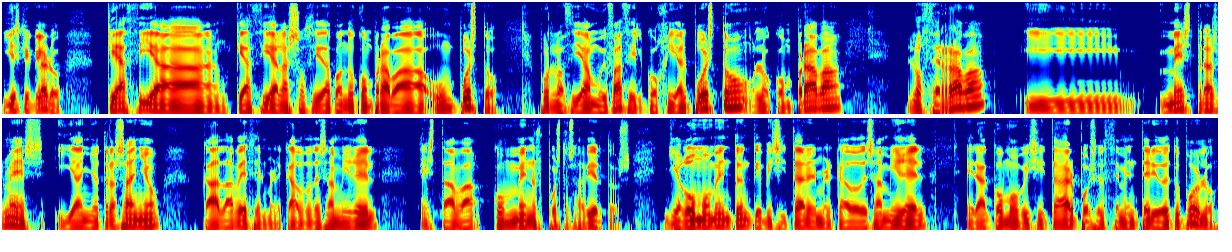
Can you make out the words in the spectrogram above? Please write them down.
y es que claro, ¿Qué hacía, ¿Qué hacía la sociedad cuando compraba un puesto? Pues lo hacía muy fácil. Cogía el puesto, lo compraba, lo cerraba y mes tras mes y año tras año, cada vez el mercado de San Miguel estaba con menos puestos abiertos. Llegó un momento en que visitar el mercado de San Miguel era como visitar pues el cementerio de tu pueblo,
